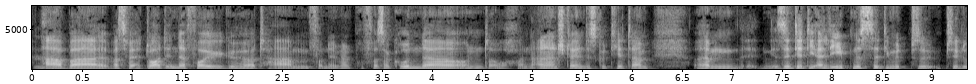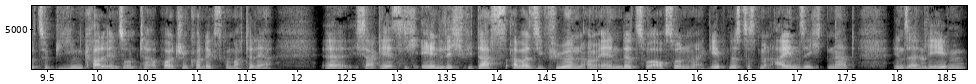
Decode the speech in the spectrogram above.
mhm. aber was wir dort in der Folge gehört haben, von dem Herrn Professor Gründer und auch an anderen Stellen diskutiert haben, ähm, sind ja die Erlebnisse, die mit Psilocybin, gerade in so einem therapeutischen Kontext gemacht werden, ja äh, ich sage jetzt nicht ähnlich wie das, aber sie führen am Ende zu auch so einem Ergebnis, dass man Einsichten hat in sein mhm. Leben,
